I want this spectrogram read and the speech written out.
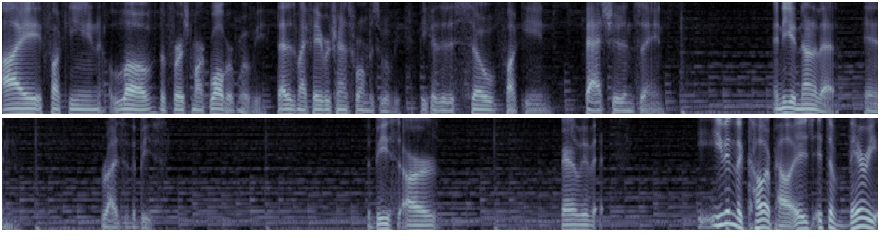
I fucking love the first Mark Wahlberg movie. That is my favorite Transformers movie because it is so fucking batshit insane. And you get none of that in Rise of the Beast. The beasts are barely. Even the color palette, it's, it's a very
